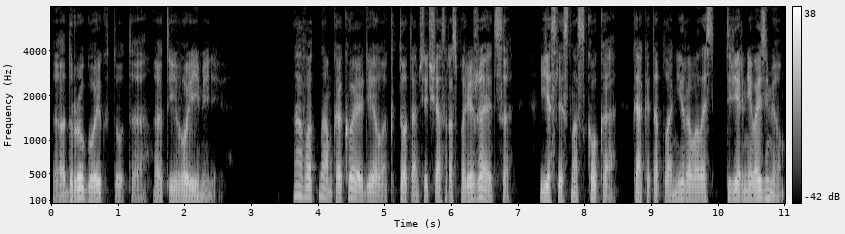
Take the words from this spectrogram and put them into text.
а другой кто-то от его имени. А вот нам какое дело, кто там сейчас распоряжается, если с наскока, как это планировалось, Тверь не возьмем?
